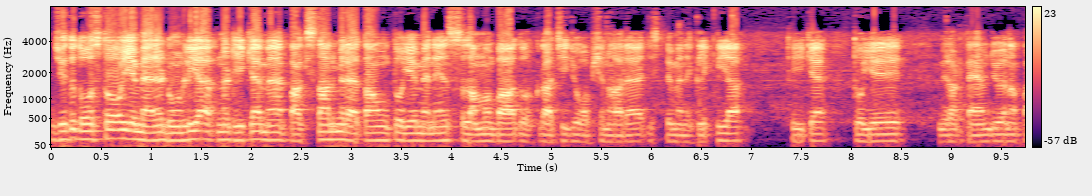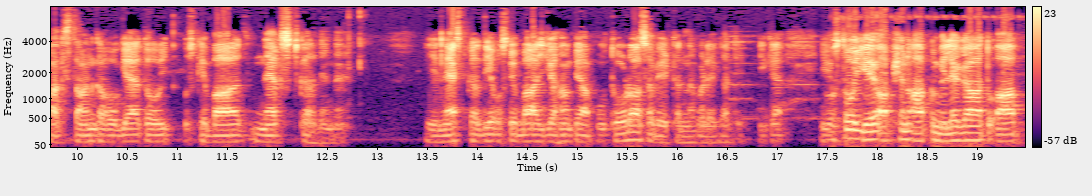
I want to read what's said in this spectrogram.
जी तो दोस्तों, ये मैंने ढूंढ लिया अपना, ठीक है। मैं पाकिस्तान में रहता हूँ तो ये मैंने इस्लामाबाद और कराची जो ऑप्शन आ रहा है, इस पर मैंने क्लिक किया। ठीक है। तो ये मेरा टाइम जो है ना पाकिस्तान का हो गया है तो उसके बाद नेक्स्ट कर देना है। ये नेक्स्ट कर दिया, उसके बाद यहाँ पे आपको थोड़ा सा वेट करना पड़ेगा, ठीक है? दोस्तों, ये ऑप्शन आपको मिलेगा तो आप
